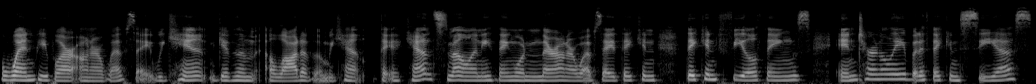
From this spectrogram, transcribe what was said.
when people are on our website. We can't give them a lot of them. We can't they can't smell anything when they're on our website. They can they can feel things internally, but if they can see us,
